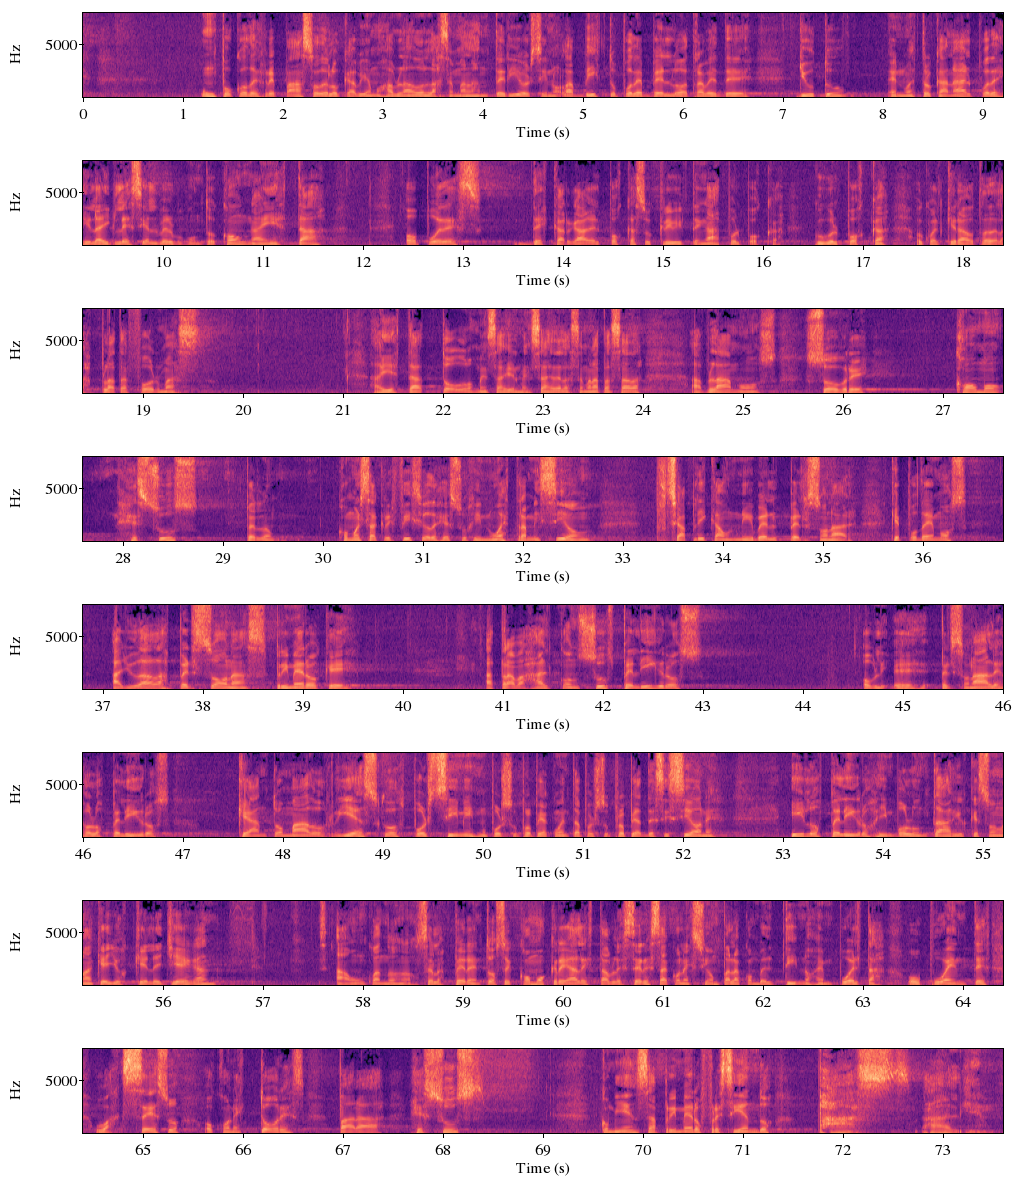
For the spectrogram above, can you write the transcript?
un poco de repaso de lo que habíamos hablado en la semana anterior. Si no lo has visto, puedes verlo a través de YouTube, en nuestro canal. Puedes ir a iglesialverbo.com, ahí está. O puedes descargar el podcast, suscribirte en Apple Podcast, Google Podcast o cualquiera otra de las plataformas. Ahí está todos los mensajes. El mensaje de la semana pasada hablamos sobre cómo Jesús, perdón, cómo el sacrificio de Jesús y nuestra misión se aplica a un nivel personal, que podemos ayudar a las personas, primero que a trabajar con sus peligros eh, personales o los peligros que han tomado riesgos por sí mismos, por su propia cuenta, por sus propias decisiones, y los peligros involuntarios, que son aquellos que le llegan aun cuando no se lo espera. Entonces, ¿cómo crear, establecer esa conexión para convertirnos en puertas o puentes o acceso o conectores para Jesús? Comienza primero ofreciendo paz a alguien.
